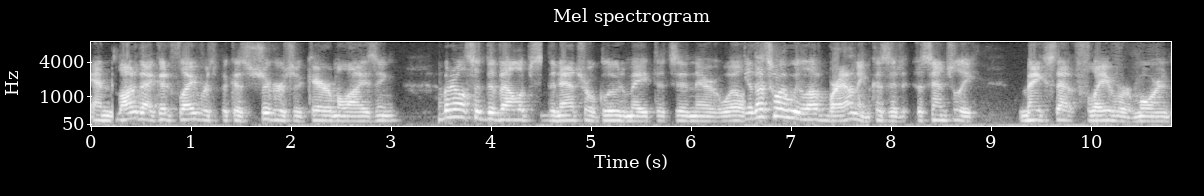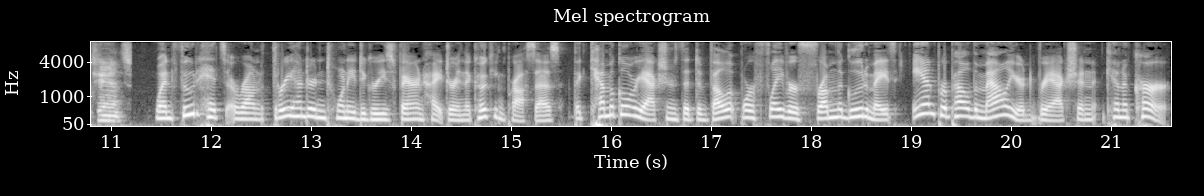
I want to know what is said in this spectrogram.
And a lot of that good flavor is because sugars are caramelizing, but it also develops the natural glutamate that's in there well. Yeah, that's why we love browning because it essentially makes that flavor more intense. When food hits around 320 degrees Fahrenheit during the cooking process, the chemical reactions that develop more flavor from the glutamates and propel the Maillard reaction can occur.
